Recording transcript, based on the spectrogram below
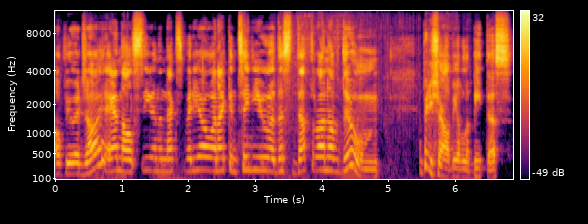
Hope you enjoyed, and I'll see you in the next video when I continue this death run of Doom. I'm pretty sure I'll be able to beat this.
